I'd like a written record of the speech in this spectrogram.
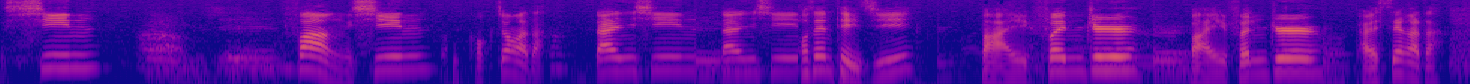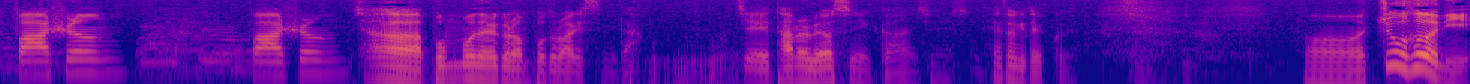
心,放心, 걱정하다. 担心, 担心, 퍼센테이지, 百分之,百分之, 발생하다. 发生,发生. 자, 본문을 그럼 보도록 하겠습니다. 이제 단어를 외웠으니까 이제 해석이 될 거예요. 어, 祝贺你,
